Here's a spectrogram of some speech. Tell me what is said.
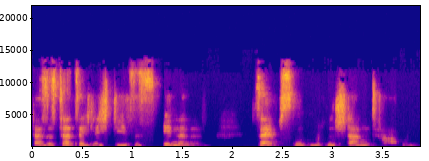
das ist tatsächlich dieses Innen, selbst einen guten Stand haben.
